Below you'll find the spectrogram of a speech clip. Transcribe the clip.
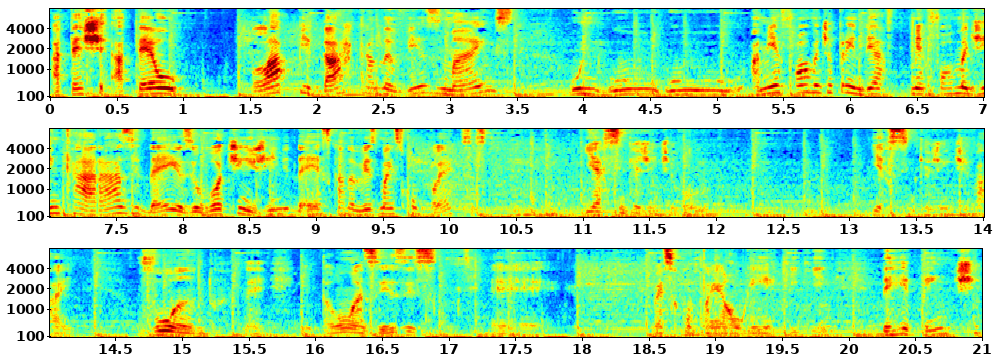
até, até eu lapidar cada vez mais o, o, o, a minha forma de aprender, a minha forma de encarar as ideias. Eu vou atingindo ideias cada vez mais complexas. E é assim que a gente evolui. E é assim que a gente vai voando, né? Então, às vezes, é, eu começo a acompanhar alguém aqui que, de repente,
